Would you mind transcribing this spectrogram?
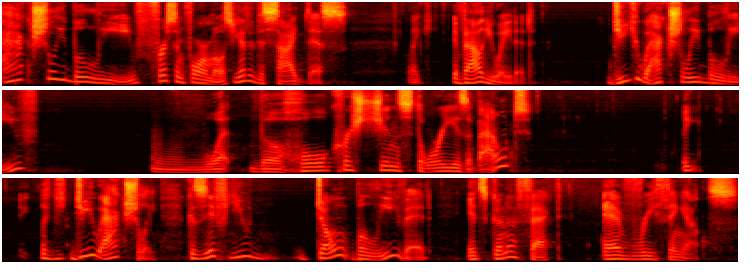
actually believe first and foremost you got to decide this like evaluate it do you actually believe what the whole christian story is about like like do you actually because if you don't believe it it's going to affect everything else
